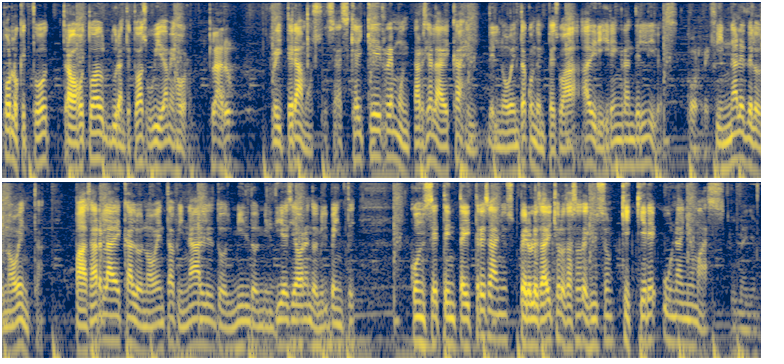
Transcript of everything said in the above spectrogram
por lo que todo trabajó toda, durante toda su vida mejor. Claro. Reiteramos, o sea, es que hay que remontarse a la década del 90 cuando empezó a, a dirigir en grandes ligas. Correcto. Finales de los 90 pasar la década de los 90 finales, 2000, 2010 y ahora en 2020, con 73 años, pero les ha dicho a los Astros de Houston que quiere un año más. Un año más.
